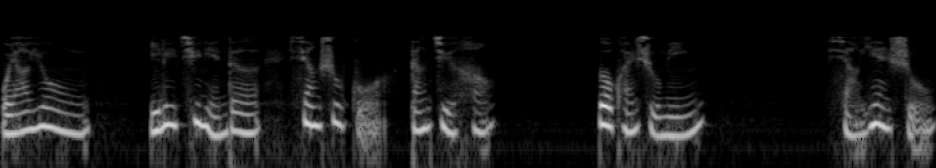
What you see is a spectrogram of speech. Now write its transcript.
我要用一粒去年的橡树果当句号，落款署名小鼹鼠。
